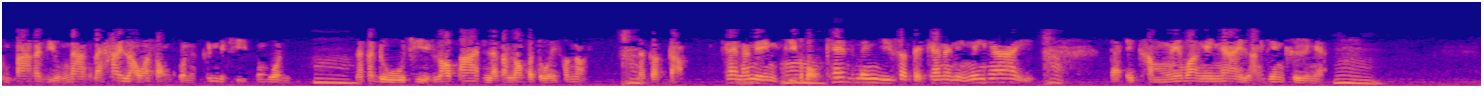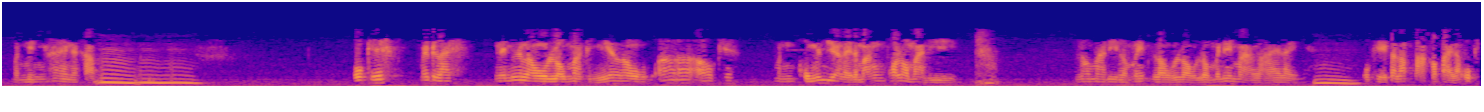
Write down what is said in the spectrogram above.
คุณป้าก็อยู่ข้างล่างและให้เราอะสองคนอะขึ้นไปฉีดข้างบน อ่าแล้วก็ดูฉีดรอบบ้านแล้วก็ล็อกประตูให้เขาหน่อย ครับ แล้วก็กลับแค่นั้นเองพี่ก็บอกอ๋อ แค่นั้นเองมีสเต็ปแค่นั้นเองง่าย ครับ ๆ แต่ไอ้คำง่ายว่าง่าย ๆ หลังเที่ยงคืนเนี่ย อืม มันไม่ง่ายนะครับ อืมอืมอืมโอเค ไม่เป็นไร ในเมื่อเราเรามาถึงเนี้ยเราอ่าเอาโอเค มันคงไม่มีอะไรละมั้งเพราะเรามาดีครับเรามาดีเราไม่เราเราเราไม่ได้มาร้ายอะไร อืม โอเค ก็รับปากเข้าไปแล้ว โอเค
